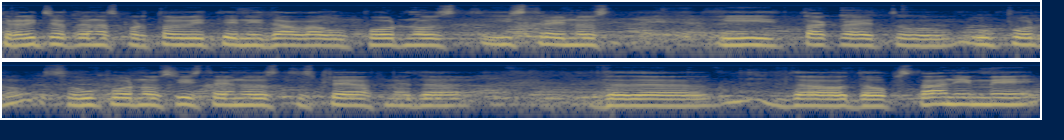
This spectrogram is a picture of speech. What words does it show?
кралицата на спортовите ни дала упорност и истрајност и така ето упорно, со упорност и истрајност успеавме да да, да, да, да обстаниме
